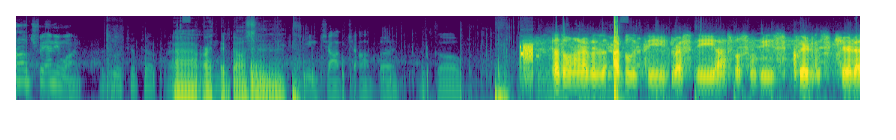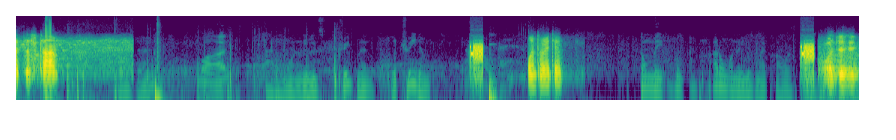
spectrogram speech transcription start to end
don't treat anyone. Uh, Arthur Dawson. Delta 100. I believe, I believe the rest of the hospitals will be cleared and secured at this time. One twenty-two. What is it?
